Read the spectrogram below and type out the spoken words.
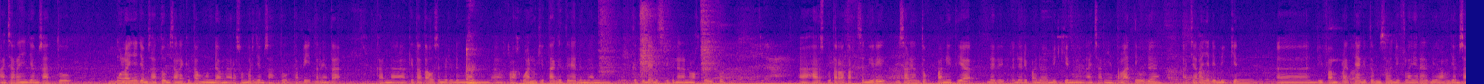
acaranya jam 1 mulainya jam 1 misalnya kita mengundang narasumber jam 1 tapi ternyata karena kita tahu sendiri dengan uh, kelakuan kita gitu ya dengan ketidakdisiplinan waktu itu uh, harus putar otak sendiri. Misalnya untuk panitia dari daripada bikin acaranya telat ya udah. Acaranya dibikin uh, di pamfletnya gitu. Misalnya di flyernya bilang jam 1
